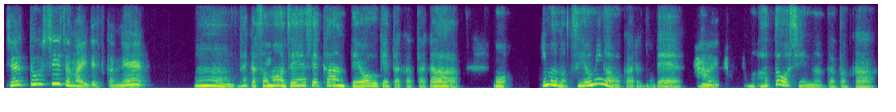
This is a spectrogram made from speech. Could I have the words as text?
ちゃやってほしいじゃないですかね。うん。なんかその前世鑑定を受けた方が、もう今の強みがわかるので、はい。後押しになったとか、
